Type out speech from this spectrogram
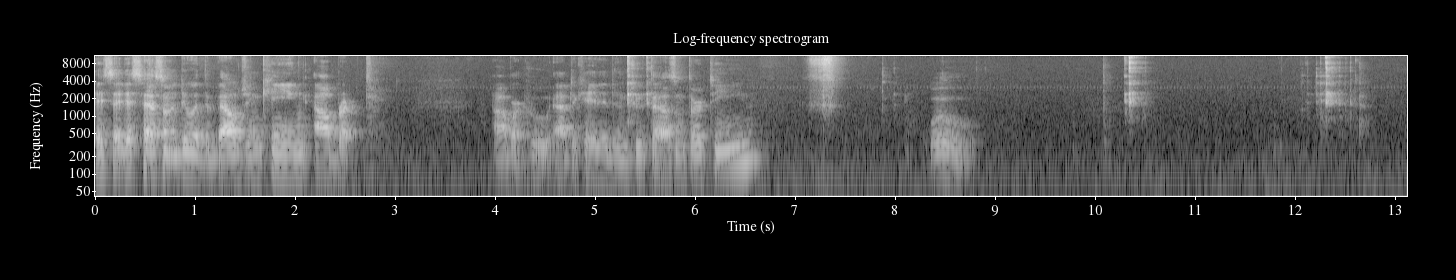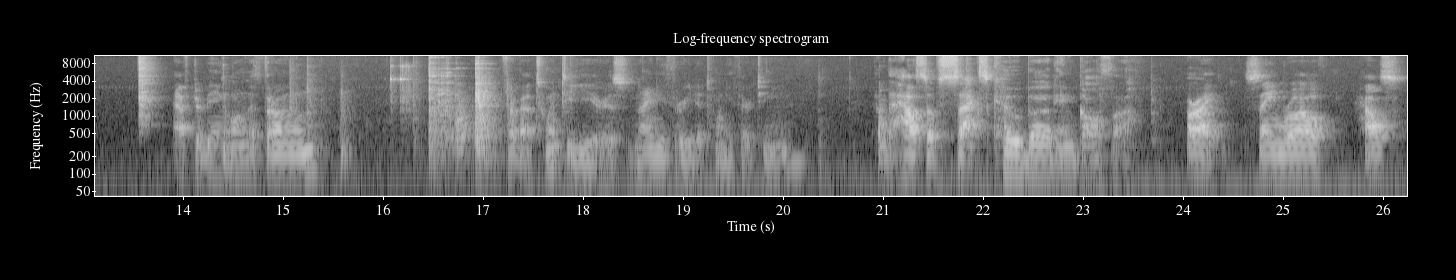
They say this has something to do with the Belgian king Albert. Albert who abdicated in 2013. Whoa. After being on the throne for about 20 years, 93 to 2013, of the House of Saxe-Coburg and Gotha. All right, same royal house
